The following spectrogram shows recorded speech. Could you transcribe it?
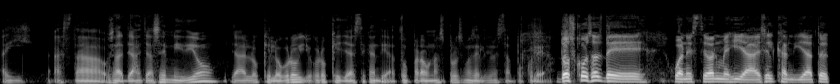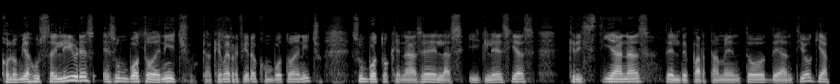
ahí hasta, o sea, ya, ya se midió, ya lo que logró, y yo creo que ya este candidato para unas próximas elecciones tampoco le da. Dos cosas de Juan Esteban Mejía. Es el candidato de Colombia Justa y Libres. Es un voto de nicho. ¿A qué me refiero con voto de nicho? Es un voto que nace de las iglesias cristianas del departamento de Antioquia.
